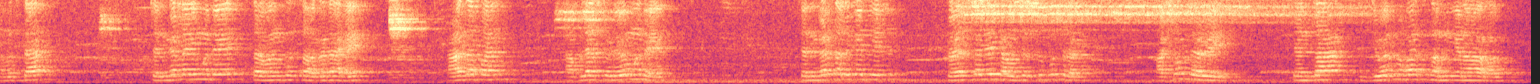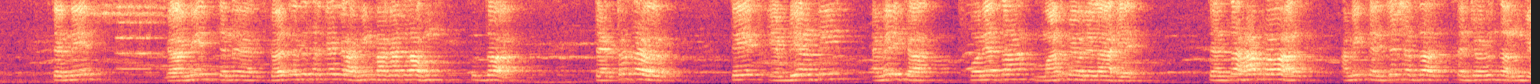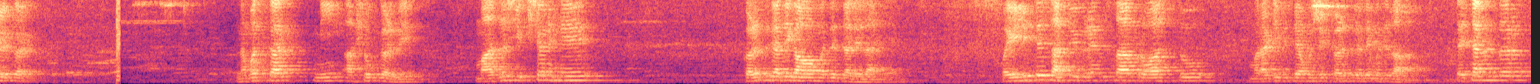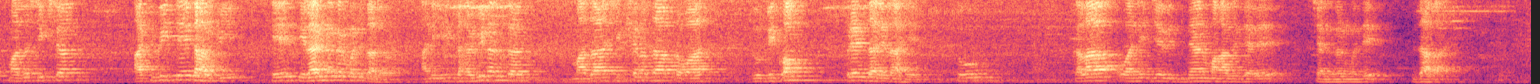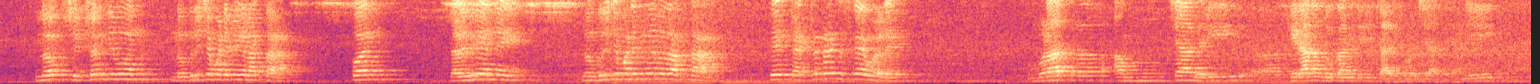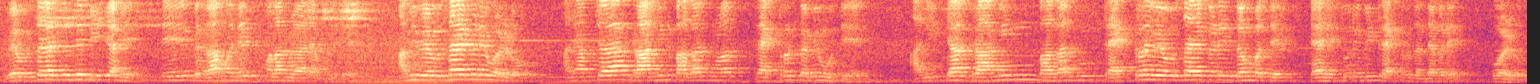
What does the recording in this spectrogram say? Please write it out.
नमस्कार. चंदगड लाईव्हमध्ये सर्वांचं स्वागत आहे. आज आपण आपल्या स्टुडिओमध्ये चंदगड तालुक्यातील कळसगडे गावचे सुपुत्र अशोक दळवे यांचा जीवनप्रवास जाणून घेणार आहोत. त्यांनी ग्रामीण चंद कळसगडेसारख्या ग्रामीण भागात राहून सुद्धा ट्रॅक्टर ड्रायव्हर ते M D R T America होण्याचा मान मिळवलेला आहे. त्यांचा हा प्रवास आम्ही त्यांच्या शब्दात त्यांच्याकडून जाणून घ्यायचं आहे. नमस्कार मी अशोक दळवे. माझं शिक्षण हे कळसगादी गावामध्ये झालेलं आहे. पहिली ते सातवीपर्यंतचा प्रवास तो मराठी विद्यामध्ये कळसगादीमध्ये झाला. त्याच्यानंतर माझं शिक्षण आठवी ते दहावी हे तिलारीनगरमध्ये झालं आणि दहावीनंतर माझा शिक्षणाचा प्रवास जो बी कॉमपर्यंत झालेला आहे तो कला वाणिज्य विज्ञान महाविद्यालय चंदगडमध्ये झाला आहे. लोक शिक्षण घेऊन नोकरीच्या पाठीमागे लागतात पण दळवी यांनी नोकरीच्या पाठीमागे लागता ते ट्रॅक्टरकडे कसं काय वळले? मुळात आमच्या घरी किराणा दुकान गेली चाळीस वर्ष आहे आणि व्यवसायाचं जे बीज आहे ते घरामध्येच मला मिळाल्यामुळे आम्ही व्यवसायाकडे वळलो आणि आमच्या ग्रामीण भागात मुळात ट्रॅक्टर कमी होते. आणि त्या ग्रामीण भागातून ट्रॅक्टर व्यवसायाकडे जम बसेल या हेतूने मी ट्रॅक्टर धंद्याकडे वळलो.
